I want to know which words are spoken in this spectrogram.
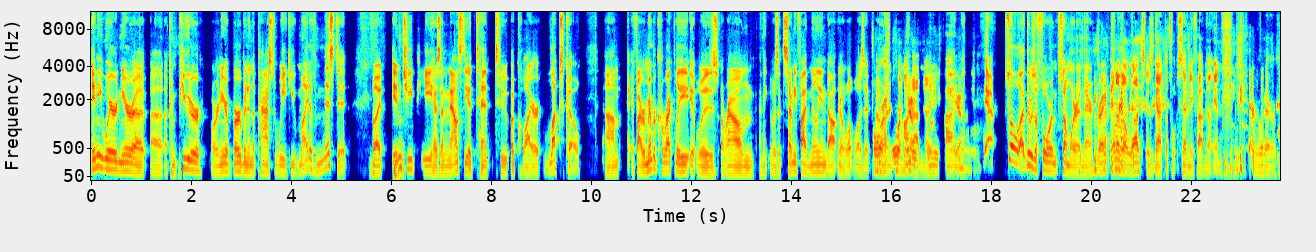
anywhere near a, a, a computer or near bourbon in the past week, you might have missed it. But MGP has announced the intent to acquire Luxco. Um, if I remember correctly, it was around I think it was at seventy five million dollars. Or what was it? Four Oh, hundred million. 475 Yeah. million. So uh, there was a four somewhere in there, right? One of the Luxes got the fo- seventy-five million or whatever.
